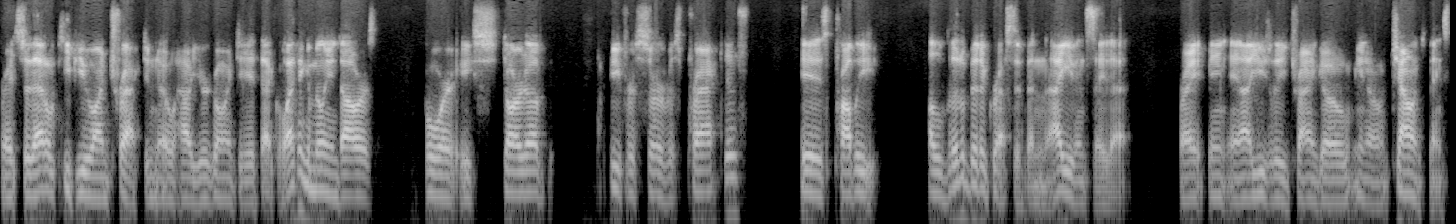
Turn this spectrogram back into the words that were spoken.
right? So that'll keep you on track to know how you're going to hit that goal. I think a million dollars for a startup fee for service practice is probably a little bit aggressive. And I even say that, right? And, and I usually try and go, you know, challenge things.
